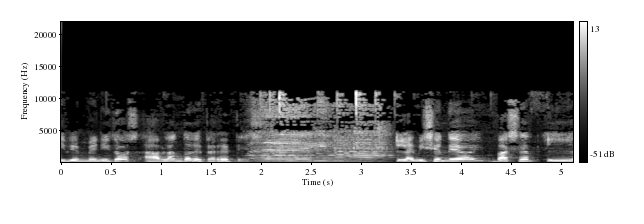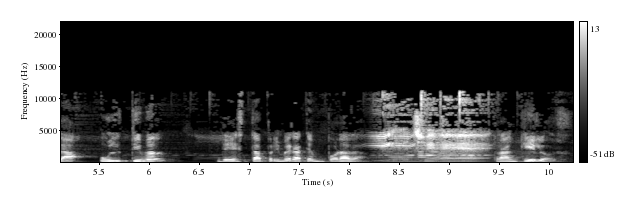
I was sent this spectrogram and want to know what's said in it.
Y bienvenidos a Hablando de Perretes. La emisión de hoy va a ser la última de esta primera temporada. Tranquilos,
